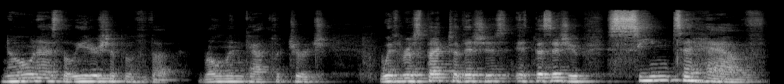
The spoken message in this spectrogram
known as the leadership of the Roman Catholic Church, with respect to this, this issue, seem to have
